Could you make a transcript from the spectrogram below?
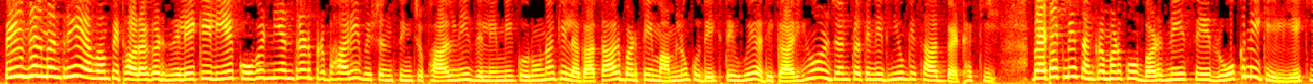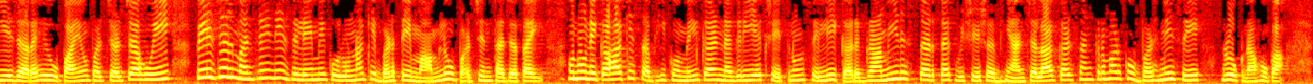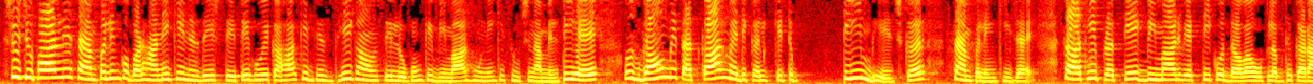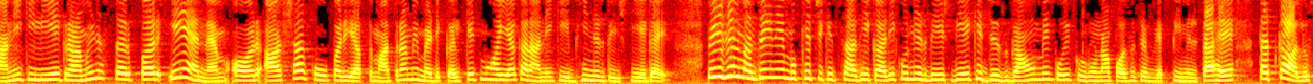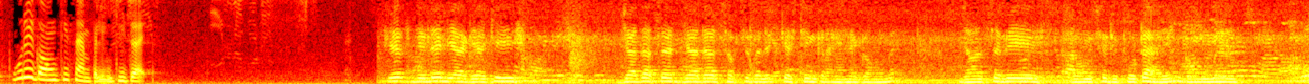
पेयजल मंत्री एवं पिथौरागढ़ ज़िले के लिए कोविड नियंत्रण प्रभारी बिशन सिंह चुफाल ने ज़िले में कोरोना के लगातार बढ़ते मामलों को देखते हुए अधिकारियों और जनप्रतिनिधियों के साथ बैठक की। बैठक में संक्रमण को बढ़ने से रोकने के लिए किए जा रहे उपायों पर चर्चा हुई। पेयजल मंत्री ने ज़िले में कोरोना के बढ़ते मामलों पर चिंता जताई। उन्होंने कहा कि सभी को मिलकर नगरीय क्षेत्रों से लेकर ग्रामीण स्तर तक विशेष अभियान चलाकर संक्रमण को बढ़ने से रोकना होगा। श्री चुफाल ने सैंपलिंग को बढ़ाने के निर्देश देते हुए कहा कि जिस भी गाँव से लोगों के बीमार होने की सूचना मिलती है। उस गाँव में तत्काल मेडिकल किट टीम भेजकर सैंपलिंग की जाए। साथ ही प्रत्येक बीमार व्यक्ति को दवा उपलब्ध कराने के लिए ग्रामीण स्तर पर एएनएम और आशा को पर्याप्त मात्रा में मेडिकल किट मुहैया कराने के भी निर्देश दिए गए। पेयजल मंत्री ने मुख्य चिकित्सा अधिकारी को निर्देश दिए कि जिस गाँव में कोई कोरोना पॉजिटिव व्यक्ति मिलता है, तत्काल उस पूरे गाँव की सैंपलिंग की जाए। निर्णय लिया गया कि ज़्यादा से ज़्यादा सबसे पहले टेस्टिंग कराई है गाँव में। जहाँ से भी गाँव से रिपोर्टें आ रही गाँव में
